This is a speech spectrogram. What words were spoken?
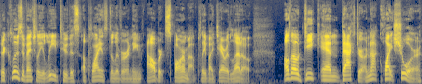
Their clues eventually lead to this appliance deliverer named Albert Sparma, played by Jared Leto. Although Deke and Baxter are not quite sure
